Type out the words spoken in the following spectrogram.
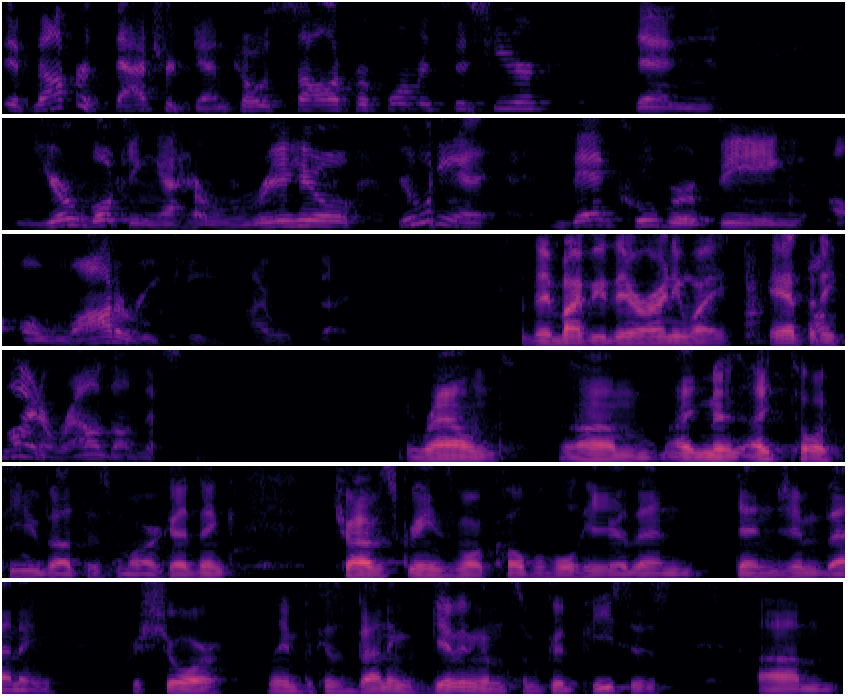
if not for Thatcher Demko's solid performance this year, then you're looking at a real you're looking at Vancouver being a, a lottery team, I would say. They might be there anyway. Anthony. I'm flying around on this. Round. Um, I meant I talked to you about this, Mark. I think Travis Green's more culpable here than than Jim Benning for sure. I mean, because Benning's giving them some good pieces. Um,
